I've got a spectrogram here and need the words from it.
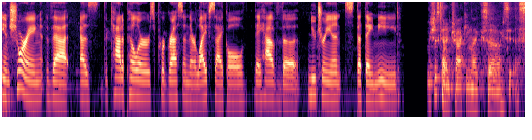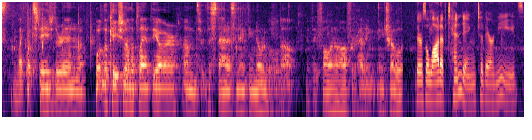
ensuring that as the caterpillars progress in their life cycle, they have the nutrients that they need It's just kind of tracking like so, like what stage they're in and what, what location on the plant they are, um, the status and anything notable about if they've fallen off or having any trouble. There's a lot of tending to their needs.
